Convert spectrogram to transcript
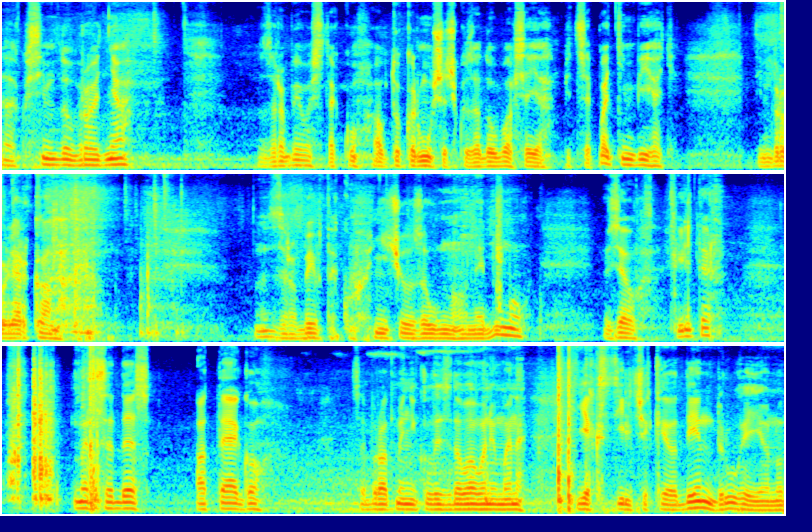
Так, всім доброго дня. Зробив ось таку автокормушечку, задовбався я підсипати тим бігати, тим броляркам. Зробив таку, нічого заумного не думав. Взяв фільтр Mercedes Atego. Це брат мені колись давав, вони в мене як стільчики один, другий, і воно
